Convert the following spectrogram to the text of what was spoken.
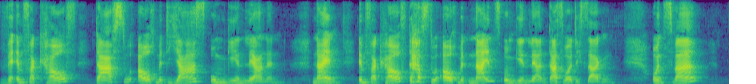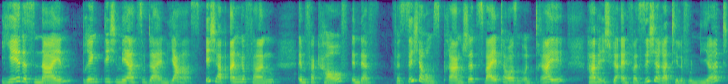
Im Verkauf darfst du auch mit Ja's umgehen lernen. Nein, im Verkauf darfst du auch mit Neins umgehen lernen. Das wollte ich sagen. Und zwar, jedes Nein bringt dich mehr zu deinen Ja's. Ich habe angefangen im Verkauf in der Versicherungsbranche 2003 habe ich für einen Versicherer telefoniert,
